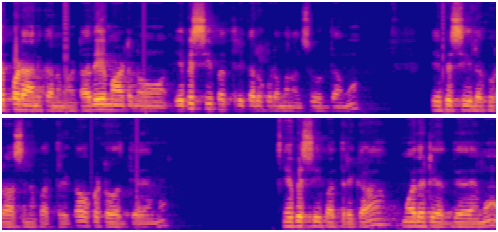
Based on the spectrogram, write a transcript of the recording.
చెప్పడానికి అనమాట అదే మాటను ఏపీసీ పత్రికలు కూడా మనం చూద్దాము. ఏపీసీలకు రాసిన పత్రిక ఒకటో అధ్యాయము. ఏపీసీ పత్రిక మొదటి అధ్యాయము.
